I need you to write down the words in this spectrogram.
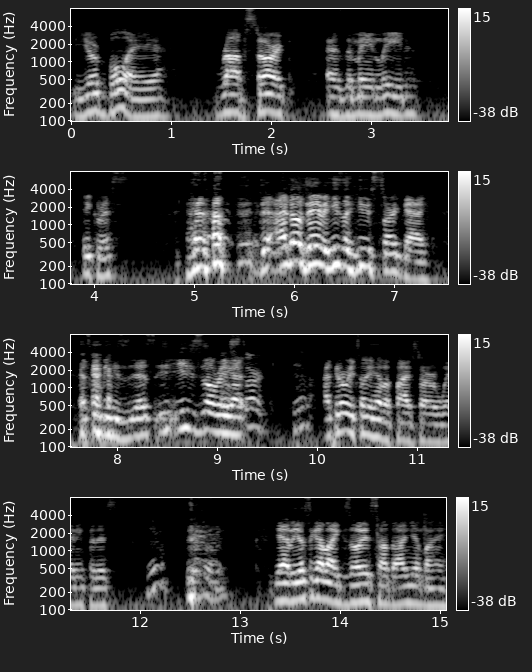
your boy Robb Stark as the main lead, Ikaris. I know David; he's a huge Stark guy. That's gonna be his. He's already. Got, Stark. Yeah, I can already tell you have a five star waiting for this. yeah. Yeah, but you also got like Zoe Saldana, my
